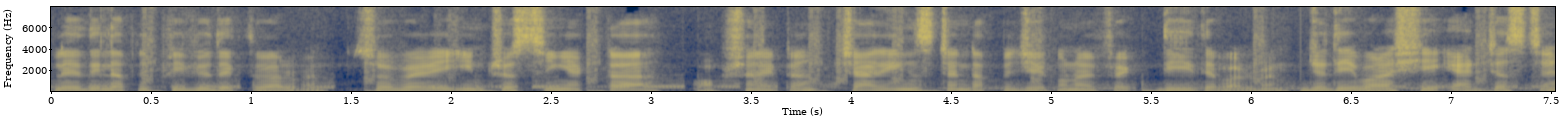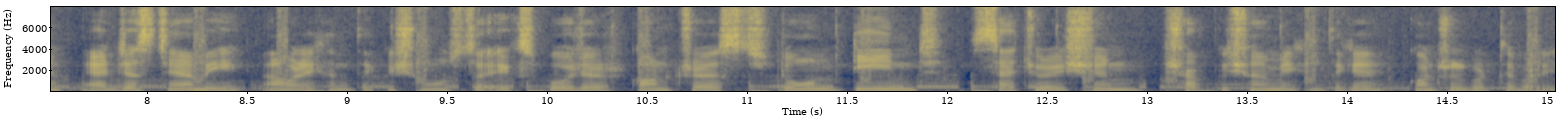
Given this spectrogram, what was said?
প্লে দিলে আপনি প্রিভিউ দেখতে পারবেন। সো ভেরি ইন্টারেস্টিং একটা অপশন এটা। চাইলে ইনস্ট্যান্ট আপনি যে কোনো এফেক্ট দিয়ে দিতে পারবেন। যদি এবার আসি অ্যাডজাস্টে অ্যাডজাস্টে আমি আমার এখান থেকে সমস্ত exposure contrast tone tint saturation সব কিছু আমি এখান থেকে কন্ট্রোল করতে পারি।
